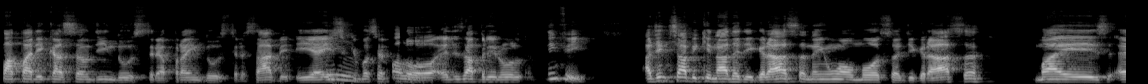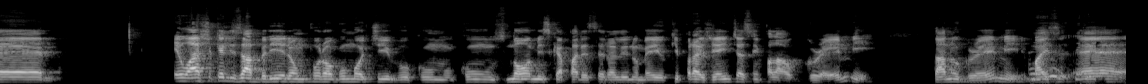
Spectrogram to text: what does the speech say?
paparicação de indústria para indústria, sabe? E é isso que você falou. Eles abriram... Enfim, a gente sabe que nada é de graça, nenhum almoço é de graça, mas... É eu acho que eles abriram por algum motivo com, com os nomes que apareceram ali no meio, que pra gente, assim, falar, o Grammy? Tá no Grammy? Mas é,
